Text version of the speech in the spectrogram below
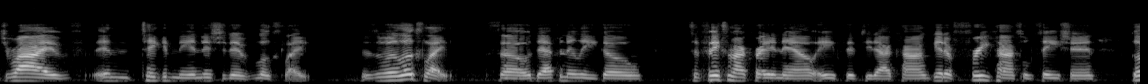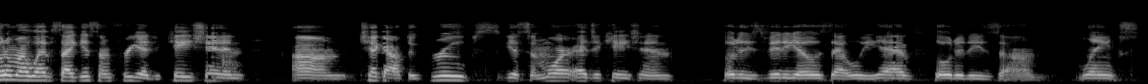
drive and taking the initiative looks like. This is what it looks like. So definitely go to fix my credit now 850.com get a free consultation go to my website get some free education um, check out the groups get some more education go to these videos that we have go to these um, links,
